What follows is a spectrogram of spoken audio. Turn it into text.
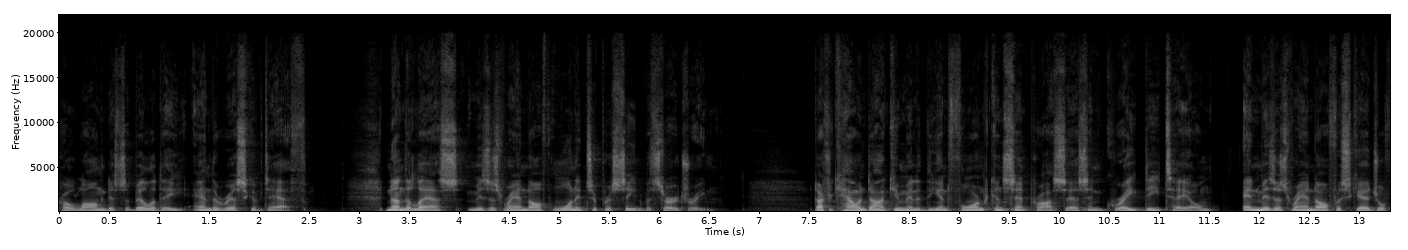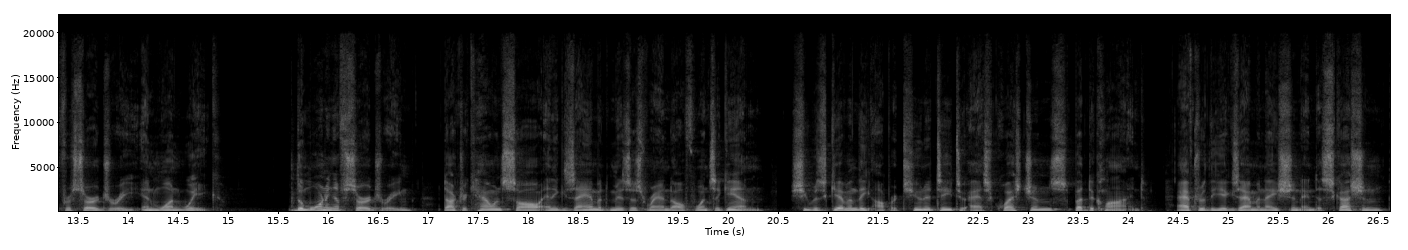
prolonged disability, and the risk of death. Nonetheless, Mrs. Randolph wanted to proceed with surgery. Dr. Cowan documented the informed consent process in great detail, and Mrs. Randolph was scheduled for surgery in one week. The morning of surgery, Dr. Cowan saw and examined Mrs. Randolph once again. She was given the opportunity to ask questions, but declined. After the examination and discussion,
